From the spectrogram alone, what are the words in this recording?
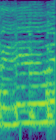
feel it.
